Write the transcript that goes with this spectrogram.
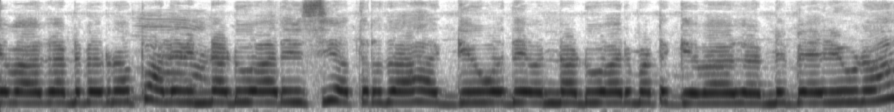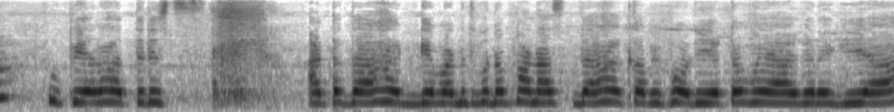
ගෙවා ගන්න බැරි වුණා. පළවෙනි නඩුවාරි 24000ක් ගෙවුවා. දෙවන නඩුවාරි මට ගෙවා ගන්න බැරි වුණා. රුපියල් 40 අටදාහක් ගෙවන්න තිබුණ පනස් දාහක් අපි පොලියට හොයාගෙන ගියා.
